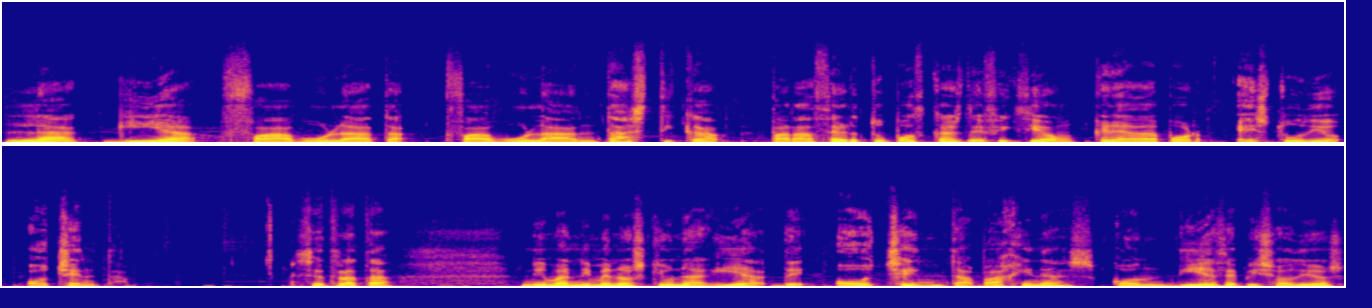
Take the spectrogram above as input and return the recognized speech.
la guía fabulantástica para hacer tu podcast de ficción creada por Estudio 80. Se trata ni más ni menos que una guía de 80 páginas con 10 episodios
